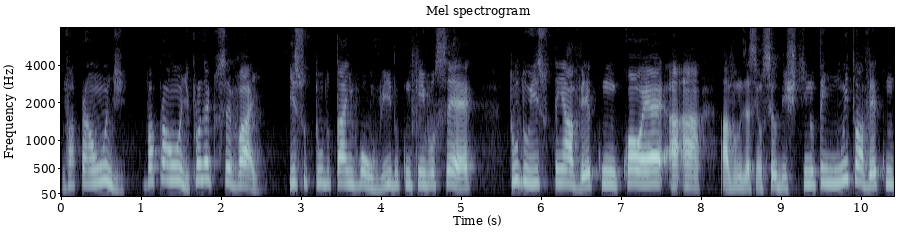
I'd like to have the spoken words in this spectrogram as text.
vá para onde? Vá para onde? Para onde é que você vai? Isso tudo está envolvido com quem você é. Tudo isso tem a ver com qual é a, a, a, vamos dizer assim, o seu destino, tem muito a ver com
